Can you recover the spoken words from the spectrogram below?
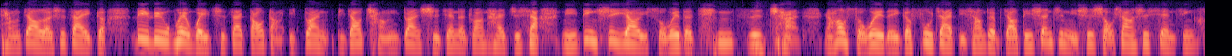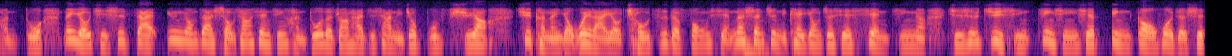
强调了是在一个利率会维持在高档一段比较长一段时间的状态之下，你一定是要以所谓的轻资产，然后所谓的一个负债比相对比较低，甚至你是手上是现金很多，那尤其是在运用在手上现金很多的状态之下，你就不。需要去可能有未来有筹资的风险，那甚至你可以用这些现金呢，其实进行进行一些并购或者是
